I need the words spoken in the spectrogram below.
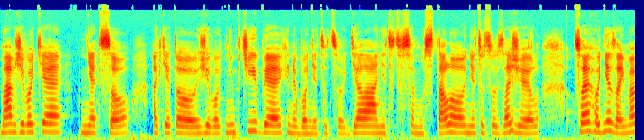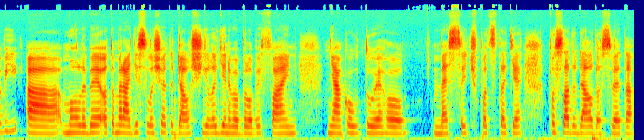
má v životě něco, ať je to životní příběh, nebo něco, co dělá, něco, co se mu stalo, něco, co zažil, co je hodně zajímavý a mohli by o tom rádi slyšet další lidi, nebo bylo by fajn nějakou tu jeho message v podstatě poslat dál do světa.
